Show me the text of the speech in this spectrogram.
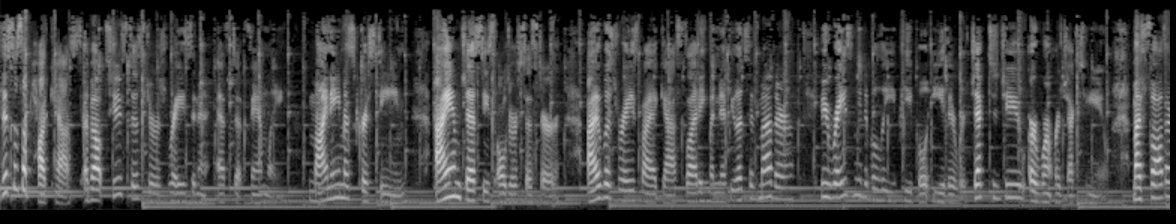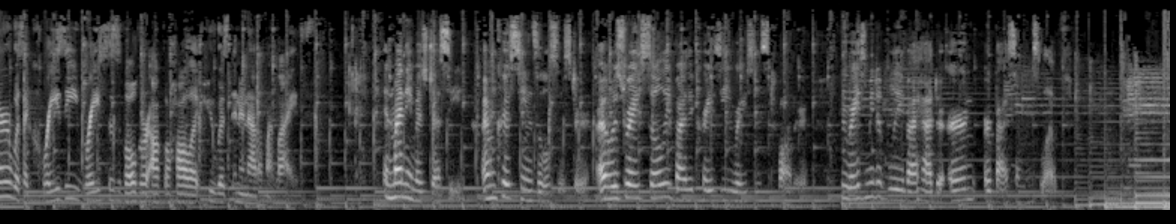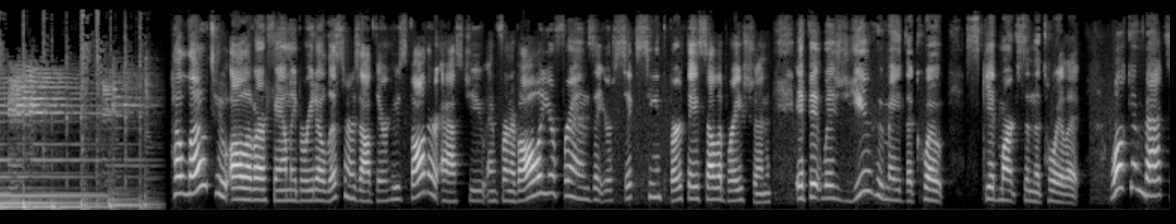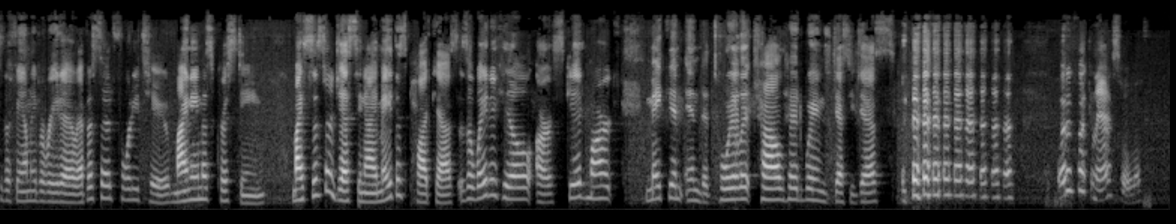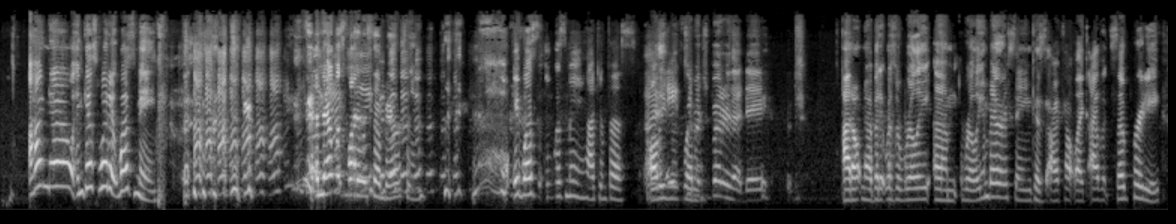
This is a podcast about two sisters raised in an effed up family. My name is Christine. I am Jessie's older sister. I was raised by a gaslighting, manipulative mother who raised me to believe people either rejected you or weren't rejecting you. My father was a crazy, racist, vulgar alcoholic who was in and out of my life. And my name is Jessie. I'm Christine's little sister. I was raised solely by the crazy, racist father who raised me to believe I had to earn or buy someone's love. Hello to all of our family burrito listeners out there whose father asked you in front of all your friends at your 16th birthday celebration if it was you who made the quote skid marks in the toilet. Welcome back to the Family Burrito, episode 42. My name is Christine. My sister Jessie and I made this podcast as a way to heal our skid mark making in the toilet childhood wounds, Jessie Jess. what a fucking asshole. I know, and guess what? It was me. and that was why it was so embarrassing. it was it was me, I confess. All I these ate too much butter that day. I don't know, but it was a really um really embarrassing because I felt like I looked so pretty.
